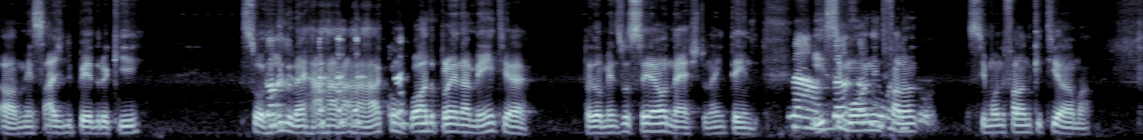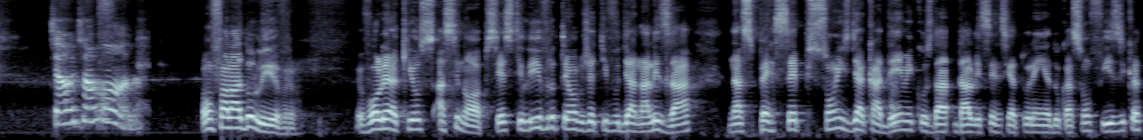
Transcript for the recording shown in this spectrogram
a mensagem de Pedro aqui, sorrindo, né? Concordo plenamente. É, pelo menos você é honesto, né? Entende? Não, e Simone falando Simone falando que te ama. Tchau, tchau, Mona. Vamos falar do livro. Eu vou ler aqui os, a sinopse. Este livro tem o objetivo de analisar, nas percepções de acadêmicos da, da licenciatura em Educação Física,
